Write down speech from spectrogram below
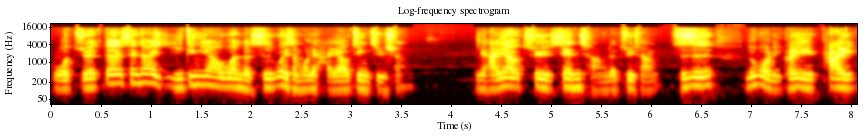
我觉得现在一定要问的是，为什么你还要进剧场？你还要去现场的剧场？其实，如果你可以拍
